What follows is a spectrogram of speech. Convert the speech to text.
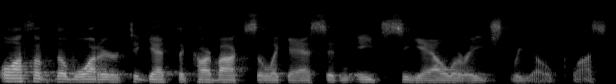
off of the water to get the carboxylic acid and HCl or H3O plus.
